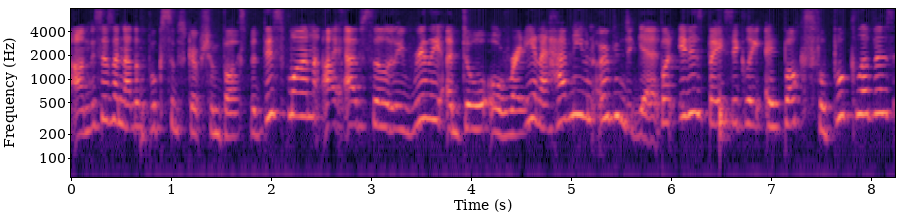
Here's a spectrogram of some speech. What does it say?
Um, this is another book subscription box but this one I absolutely really adore already and I haven't even opened it yet but it is basically a box for book lovers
